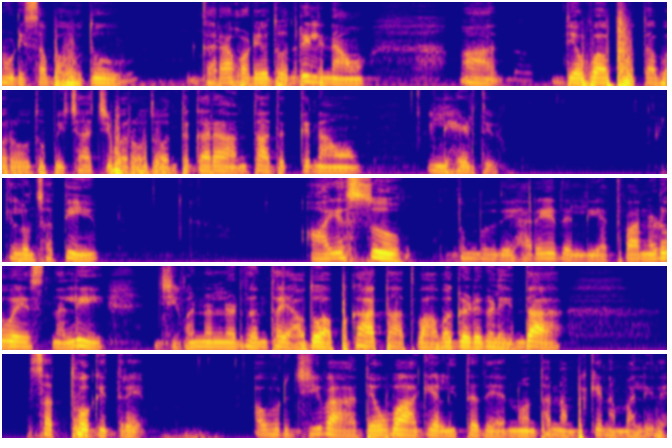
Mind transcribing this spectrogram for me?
ನುಡಿಸಬಹುದು. ಗರ ಹೊಡೆಯೋದು ಅಂದರೆ ಇಲ್ಲಿ ನಾವು ದೆವ್ವ, ಭೂತ ಬರೋದು ಪಿಚಾಚಿ ಬರೋದು ಅಂತ ಗರ ಅಂತ ಅದಕ್ಕೆ ನಾವು ಇಲ್ಲಿ ಹೇಳ್ತೀವಿ. ಕೆಲವೊಂದು ಸತಿ ಆಯಸ್ಸು ತುಂಬುವುದೇ ಹರೆಯದಲ್ಲಿ ಅಥವಾ ನಡು ವಯಸ್ಸಿನಲ್ಲಿ ಜೀವನದಲ್ಲಿ ನಡೆದಂಥ ಯಾವುದೋ ಅಪಘಾತ ಅಥವಾ ಅವಘಡಗಳಿಂದ ಸತ್ತು ಹೋಗಿದ್ದರೆ ಅವ್ರ ಜೀವ ದೆವ್ವ ಆಗಿ ಅಲಿತದೆ ಅನ್ನುವಂಥ ನಂಬಿಕೆ ನಮ್ಮಲ್ಲಿದೆ.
